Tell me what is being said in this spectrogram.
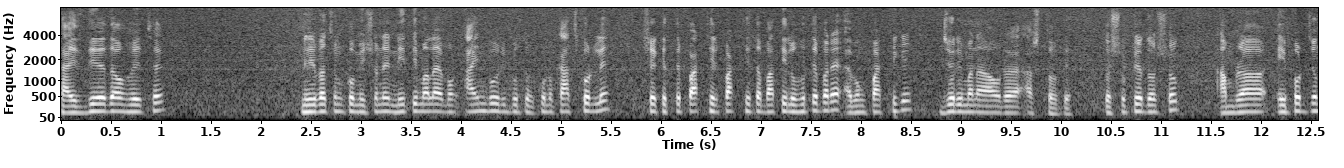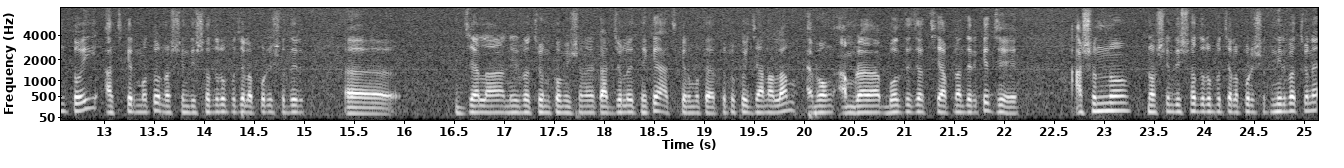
সাইজ দিয়ে দেওয়া হয়েছে। নির্বাচন কমিশনের নীতিমালা এবং আইন বহির্ভূত কোনো কাজ করলে সেক্ষেত্রে প্রার্থীর প্রার্থিতা বাতিল হতে পারে এবং প্রার্থীকে জরিমানা আসতে হবে। তো সুপ্রিয় দর্শক, আমরা এই পর্যন্তই। আজকের মতো নরসিংদী সদর উপজেলা পরিষদের জেলা নির্বাচন কমিশনের কার্যালয় থেকে আজকের মতো এতটুকুই জানালাম এবং আমরা বলতে চাচ্ছি আপনাদেরকে যে আসন্ন নরসিংদী সদর উপজেলা পরিষদ নির্বাচনে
